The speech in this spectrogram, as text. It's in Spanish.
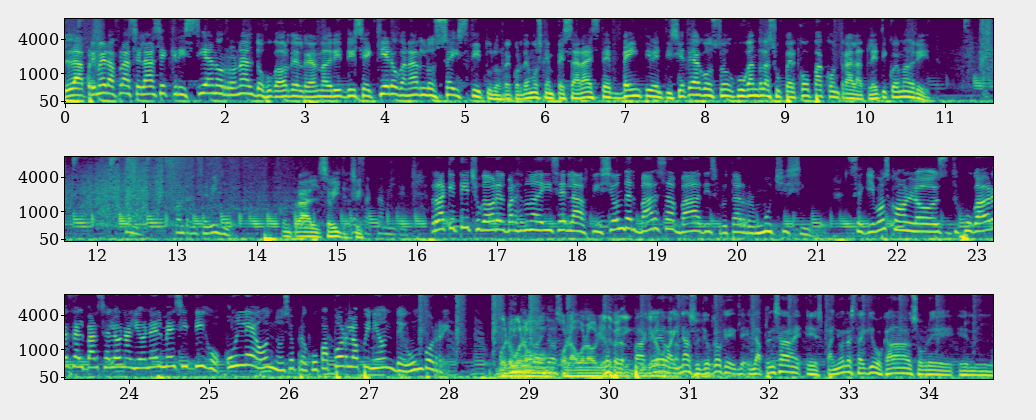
La primera frase la hace Cristiano Ronaldo, jugador del Real Madrid. Dice, quiero ganar los seis títulos. Recordemos que empezará este 20 y 27 de agosto jugando la Supercopa contra el Atlético de Madrid. Contra el Sevilla. Contra el Sevilla, sí. Exactamente. Rakitic, jugador del Barcelona, dice, la afición del Barça va a disfrutar muchísimo. Seguimos con los jugadores del Barcelona. Lionel Messi dijo, un león no se preocupa por la opinión de un borrego. Bueno, bueno, hola, hola, hola. No, pero ¿Para qué de vainazo? Yo creo que la prensa española está equivocada sobre el,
